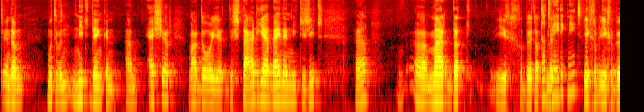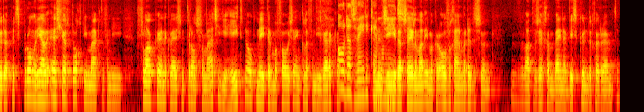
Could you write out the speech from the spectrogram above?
En dan moeten we niet denken aan Escher, waardoor je de stadia bijna niet ziet. Uh, maar dat, hier gebeurt dat. Dat weet ik niet. Hier, hier gebeurt dat met sprongen. Ja, Escher toch, die maakte van die vlakken en dan krijg je een transformatie. Die heet ook metamorfose, enkele van die werken. Oh, dat weet ik En dan zie je dat ze helemaal in elkaar overgaan, maar dat is een, laten we zeggen, een bijna wiskundige ruimte.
